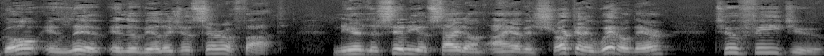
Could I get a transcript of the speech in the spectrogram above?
Go and live in the village of Zarephath near the city of Sidon. I have instructed a widow there to feed you.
